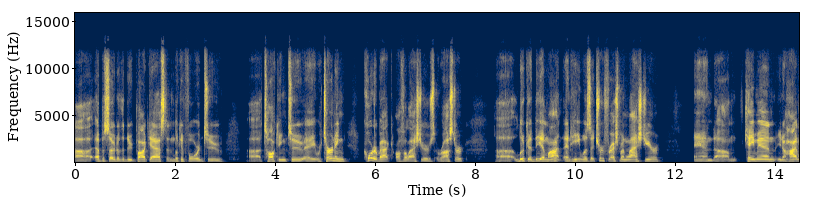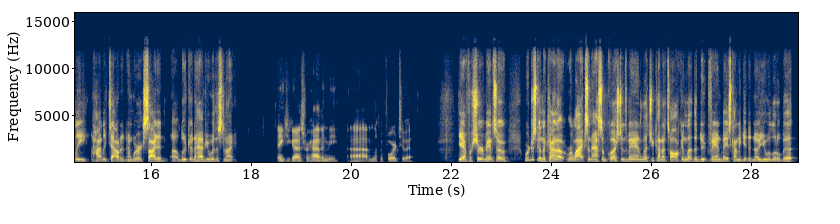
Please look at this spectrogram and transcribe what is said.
uh, episode of the Duke podcast, and looking forward to uh, talking to a returning quarterback off of last year's roster, uh, Luca Diamont, and he was a true freshman last year and um, came in, you know, highly, highly touted. And we're excited, uh, Luca, to have you with us tonight. Thank you guys for having me. Uh, I'm looking forward to it. Yeah, for sure, man. So we're just going to kind of relax and ask some questions, man. Let you kind of talk and let the Duke fan base kind of get to know you a little bit.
